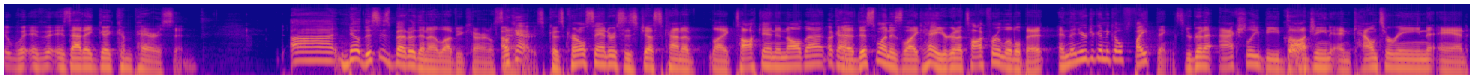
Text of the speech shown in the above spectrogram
is that a good comparison? Uh, no, this is better than I Love You, Colonel Sanders. Because Colonel Sanders is just kind of like talking and all that. Okay. Uh, this one is like, hey, you're going to talk for a little bit, and then you're going to go fight things. You're going to actually be dodging and countering and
